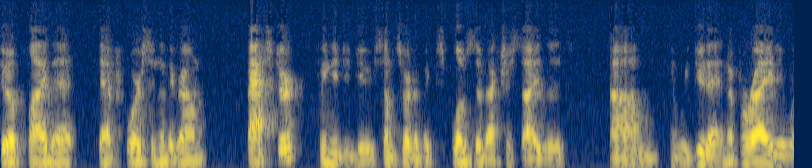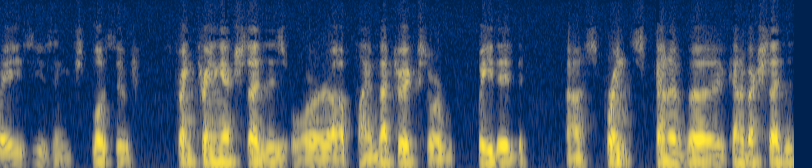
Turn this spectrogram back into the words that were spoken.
to apply that that force into the ground faster, we need to do some sort of explosive exercises, um, and we do that in a variety of ways using explosive strength training exercises or uh, plyometrics or weighted uh, sprints kind of uh, kind of exercises,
